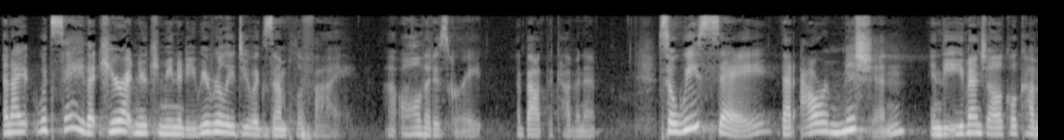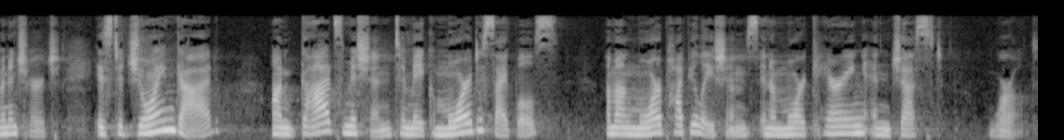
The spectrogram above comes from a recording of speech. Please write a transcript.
And I would say that here at New Community, we really do exemplify uh, all that is great about the covenant. So we say that our mission in the Evangelical Covenant Church is to join God on God's mission to make more disciples among more populations in a more caring and just world.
